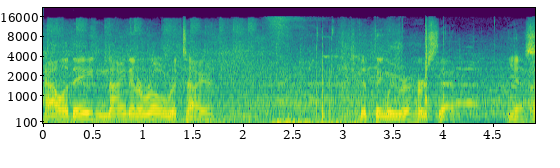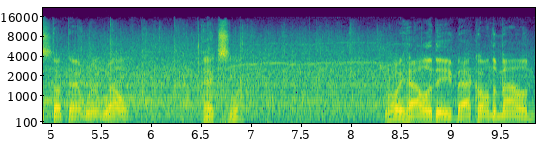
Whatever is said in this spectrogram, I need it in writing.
Halladay, nine in a row, retired. Good thing we rehearsed that. Yes. I thought that went well. Excellent. Roy Halladay back on the mound.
